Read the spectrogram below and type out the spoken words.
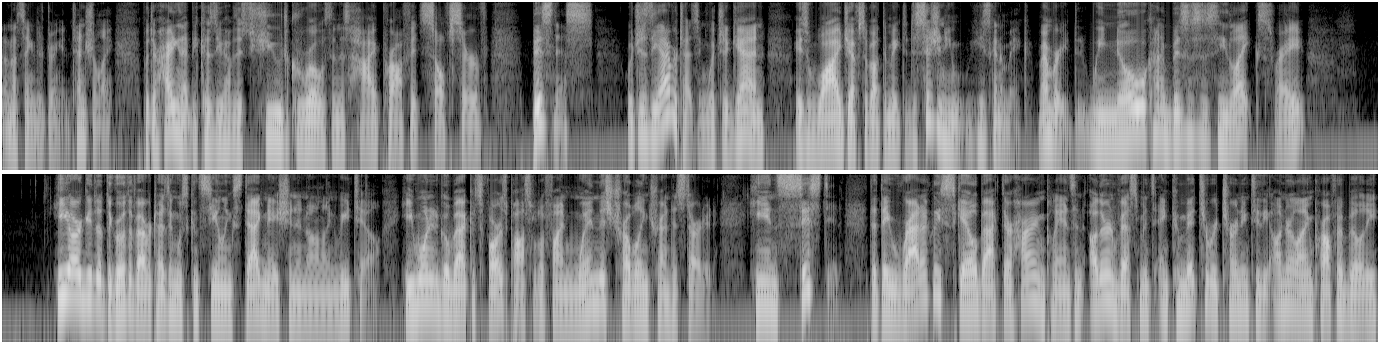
I'm not saying they're doing it intentionally, but they're hiding that because you have this huge growth in this high profit self-serve business which is the advertising, which again is why Jeff's about to make the decision he, he's going to make. Remember, we know what kind of businesses he likes, right? He argued that the growth of advertising was concealing stagnation in online retail. He wanted to go back as far as possible to find when this troubling trend had started. He insisted that they radically scale back their hiring plans and other investments and commit to returning to the underlying profitability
